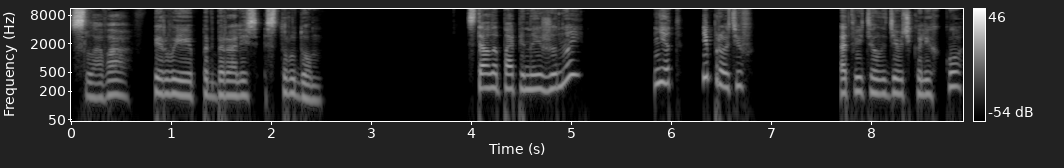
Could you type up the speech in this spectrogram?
Слова впервые подбирались с трудом. Стала папиной женой? Нет, не против, ответила девочка легко,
